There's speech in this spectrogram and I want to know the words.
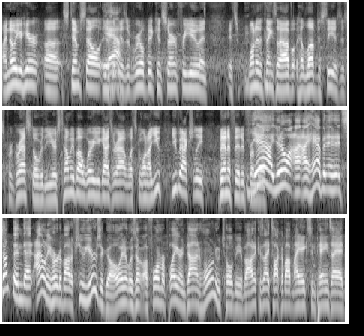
I know you're here. Uh, stem cell is, Yeah. a, is a real big concern for you, and it's one of the things that I've loved to see is it's progressed over the years. Tell me about where you guys are at and what's going on. You've you've actually benefited from yeah, this. you know, I, I have it, and it's something that I only heard about a few years ago, and it was a, a former player, and Don Horn, who told me about it, because I talk about my aches and pains. I had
